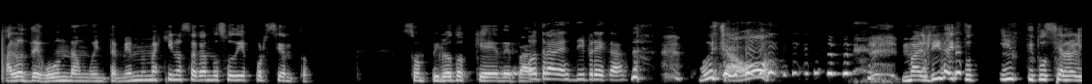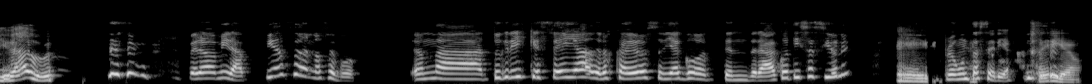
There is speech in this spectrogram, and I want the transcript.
a los de Gundam Wing también me imagino sacando su 10%. Son pilotos que de Otra vez, Dipreca. ¡Pucha! ¡Oh! Maldita institu- institucionalidad. Pero mira, piensa, no sé, po, onda, ¿tú crees que Seiya de los Caballeros Zodíaco tendrá cotizaciones? Eh, Pregunta seria. seria.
